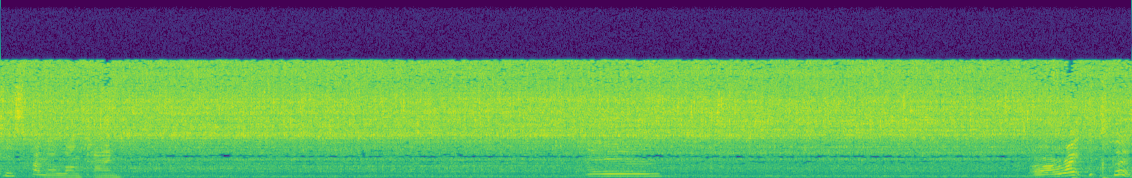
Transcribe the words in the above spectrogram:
It takes kind of a long time. And all right, it's good.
